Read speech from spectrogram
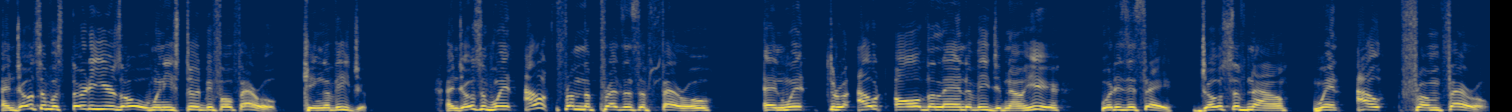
And Joseph was 30 years old when he stood before Pharaoh, king of Egypt. And Joseph went out from the presence of Pharaoh and went throughout all the land of Egypt. Now, here, what does it say? Joseph now went out from Pharaoh.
